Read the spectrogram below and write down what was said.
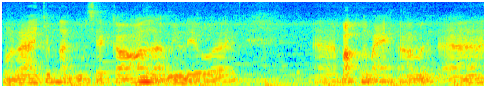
Ngoài ra chúng ta cũng sẽ có là nguyên liệu à, à bắp các bạn. Đó mình đã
